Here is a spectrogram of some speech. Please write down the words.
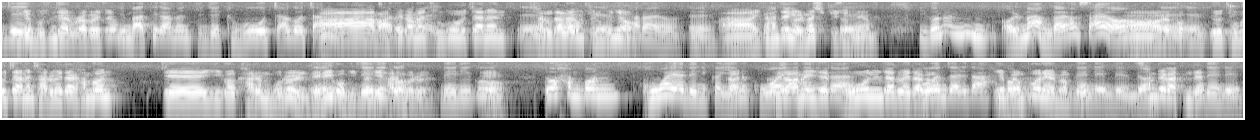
이제 이게 무슨 자루라 그러죠? 이 마트 가면 이제 두부 짜고 짠 아, 자루 마트 가면 팔아요. 두부 짜는 예. 자루 달라고 하면 주는군요. 예, 팔아요. 예. 아, 이거 한 장에 얼마씩 주셨나요? 예. 이거는 얼마 안 가요. 싸요. 아, 예, 예. 이 두부 짜는 자루에다가 한번 이제 이거 가른 물을 네, 내리고 믹서기에 가른 물을 내리고 예. 또한 번 고와야 되니까 얘는 그 고와야 다음에 이제 되니까 고운 자루에다가 고운 자리다 이게 몇 번이에요, 몇 번? 네네 네, 면. 삼배 같은데? 네네.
